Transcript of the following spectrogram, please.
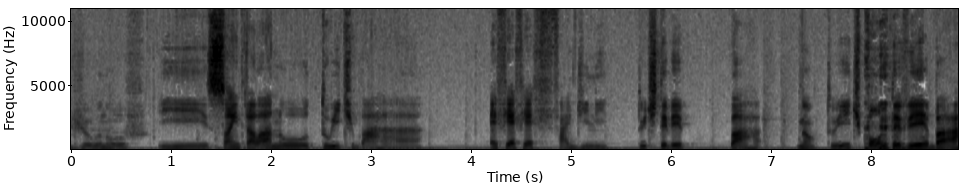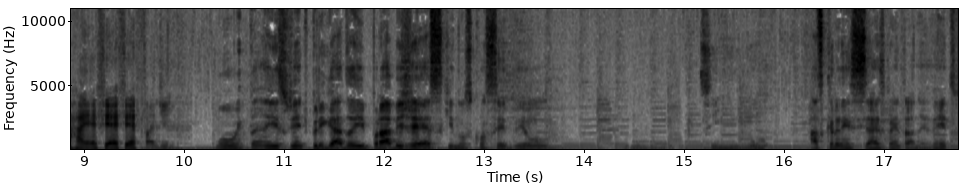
Jogo novo. E só entrar lá no Twitch barra FFFadini. Twitch TV barra. Não, twitch.tv barra FFFadini. Bom, então é isso, gente. Obrigado aí pra BGS que nos concedeu Sim. As credenciais para entrar no evento.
